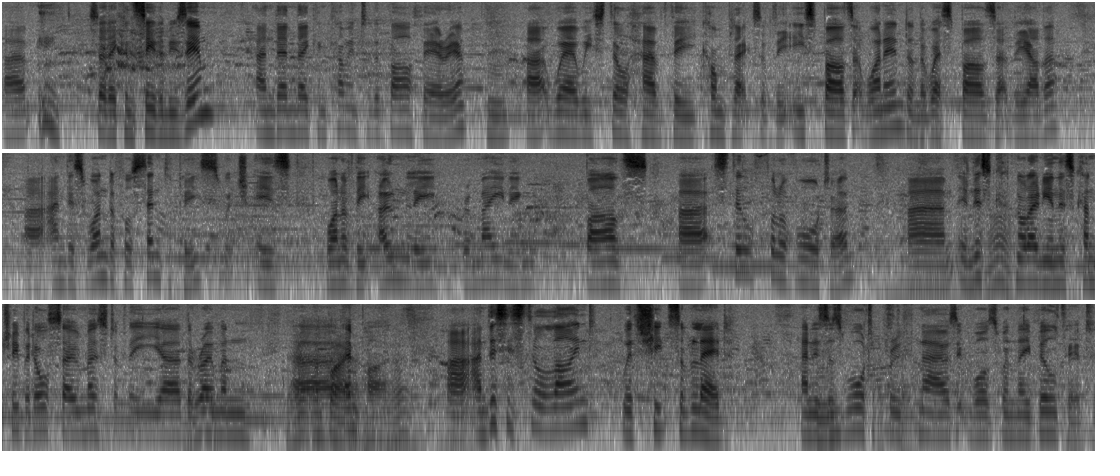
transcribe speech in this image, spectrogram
Uh, so they can see the museum and then they can come into the bath area mm. uh, where we still have the complex of the east baths at one end and the west baths at the other. Uh, and this wonderful centerpiece, which is one of the only remaining baths uh, still full of water. Um, in this, oh. not only in this country, but also most of the uh, the Roman uh, Empire. Empire. Uh, and this is still lined with sheets of lead and is mm. as waterproof now as it was when they built it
